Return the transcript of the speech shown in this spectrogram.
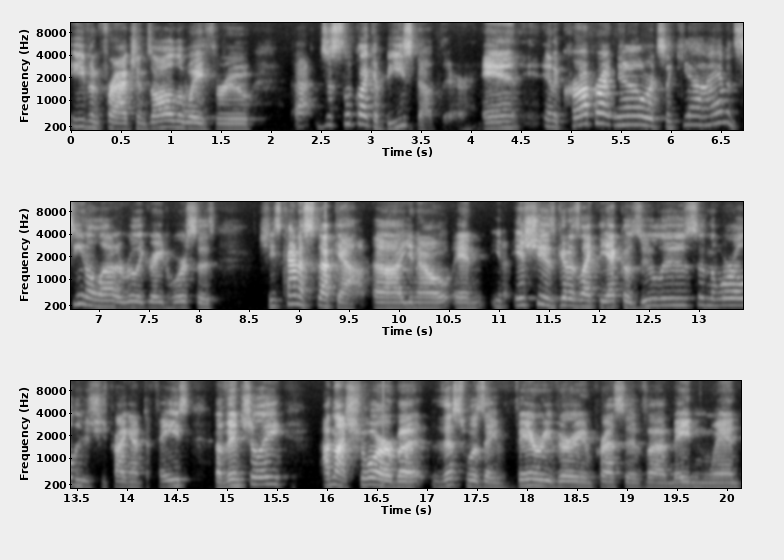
even fractions all the way through. Uh, just looked like a beast out there. And in a crop right now, where it's like, yeah, I haven't seen a lot of really great horses. She's kind of stuck out, uh, you know. And you know, is she as good as like the Echo Zulus in the world, who she's probably gonna have to face eventually? I'm not sure, but this was a very, very impressive uh, maiden win.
